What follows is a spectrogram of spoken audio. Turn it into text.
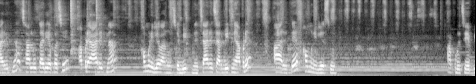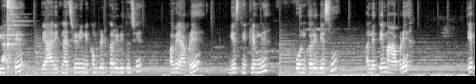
આ રીતના છાલ ઉતાર્યા પછી આપણે આ રીતના ખમણી લેવાનું છે બીટને. ચારે ચાર બીટને આપણે આ રીતે ખમણી લેશું. આપણું જે બીટ છે તે આ રીતના છીણીને કમ્પ્લીટ કરી લીધું છે. હવે આપણે ગેસની ફ્લેમને ઓન કરી દેશું અને તેમાં આપણે એક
